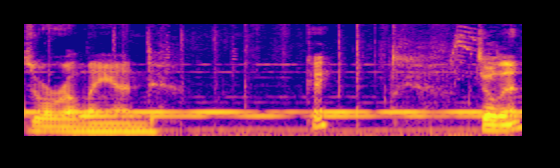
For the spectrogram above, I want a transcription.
Zora Land. Okay. Till then,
